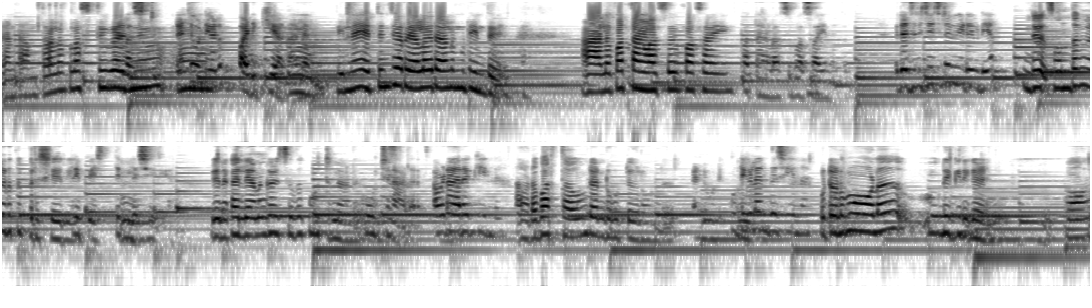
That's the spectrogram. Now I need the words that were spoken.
രണ്ടാമത്തെ ആൾ പ്ലസ് ടു കഴിഞ്ഞു. രണ്ട് കുട്ടികളും പഠിക്കുകയാണ് അല്ലെ? പിന്നെ ഏറ്റവും ചെറിയ ആൾ ഒരാളും കൂടി ഉണ്ട്. ആൾ പത്താം ക്ലാസ് പാസ്സായി പത്താം ക്ലാസ് പാസ്സായി രജനി ചേച്ചിയുടെ വീട് എവിടെയാ? എന്റെ സ്വന്തം വീട് തിപ്പരശ്ശേരി തിപ്പേ- തിപ്പിലശ്ശേരിയാണ് പിന്നെ കല്യാണം കഴിച്ചത് കൂറ്റനാട്. കൂറ്റനാട്. അവിടെ ആരൊക്കെയുണ്ട് അവിടെ ഭർത്താവും രണ്ട് കുട്ടികളുണ്ട് കുട്ടികൾ എന്താ ചെയ്യുന്നത് കുട്ടികൾ മോൾ ഡിഗ്രി കഴിഞ്ഞു. മോൻ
